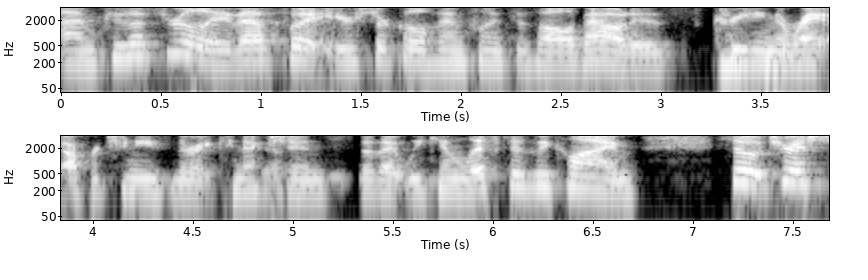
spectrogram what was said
Um, because that's really that's what your circle of influence is all about is creating the mm-hmm. right opportunities and the right connections so that we can lift as we climb. So Trish,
